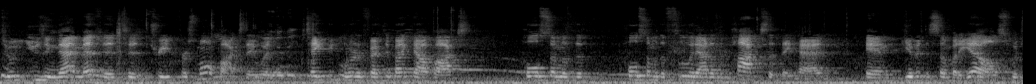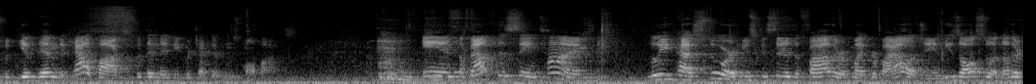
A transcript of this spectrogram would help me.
using that method to treat for smallpox. They would take people who were infected by cowpox, pull some of the pull some of the fluid out of the pox that they had, and give it to somebody else, which would give them the cowpox, but then they'd be protected from smallpox. and about this same time, Louis Pasteur, who's considered the father of microbiology, and he's also another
